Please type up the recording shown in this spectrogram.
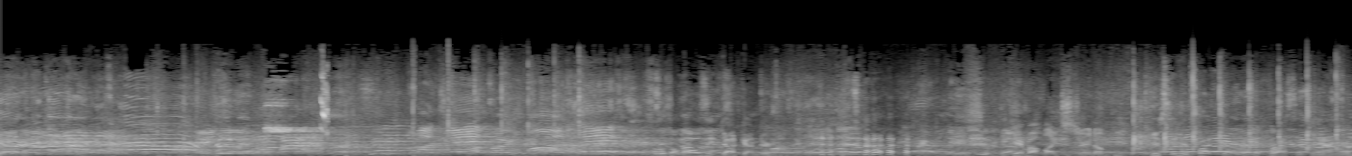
Got it. That was a lousy duck under. He came up like straight up. You see your butt go right across the camera.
